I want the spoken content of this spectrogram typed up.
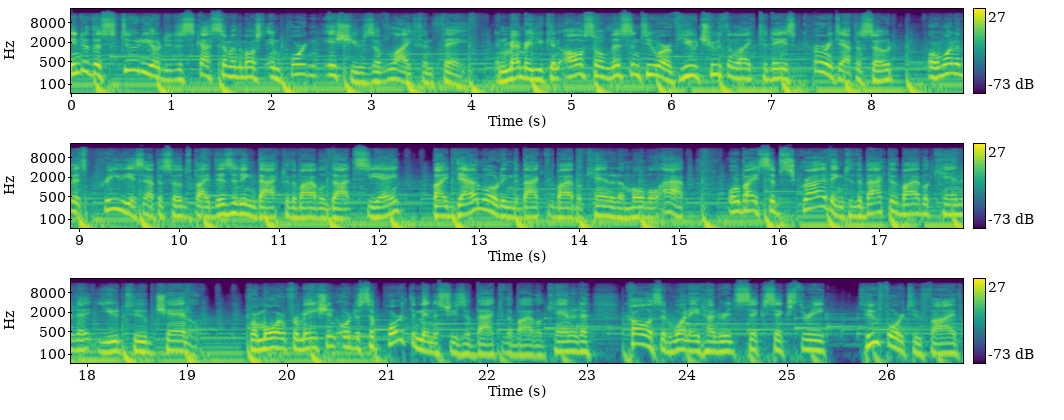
into the studio to discuss some of the most important issues of life and faith. And remember, you can also listen to or view Truth and Life Today's current episode or one of its previous episodes by visiting backtothebible.ca by downloading the Back to the Bible Canada mobile app or by subscribing to the Back to the Bible Canada YouTube channel. For more information or to support the ministries of Back to the Bible Canada, call us at 1 800 663 2425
